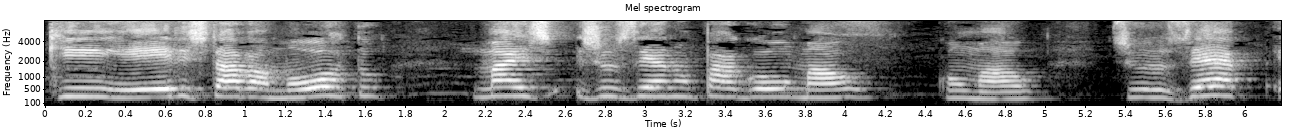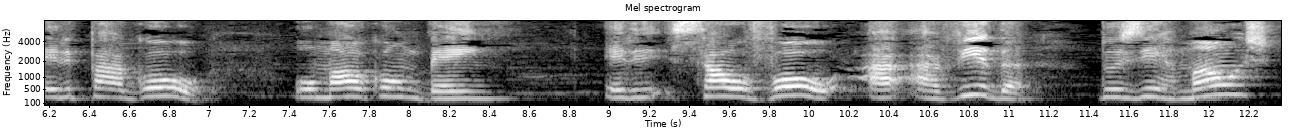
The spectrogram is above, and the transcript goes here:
que ele estava morto, mas José não pagou o mal com o mal. José, ele pagou o mal com o bem. Ele salvou a, a vida dos irmãos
